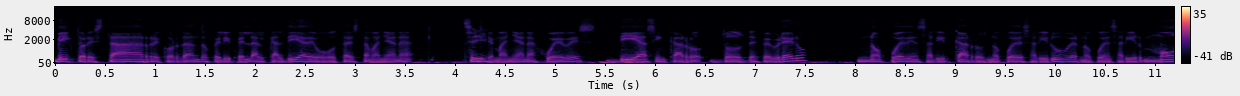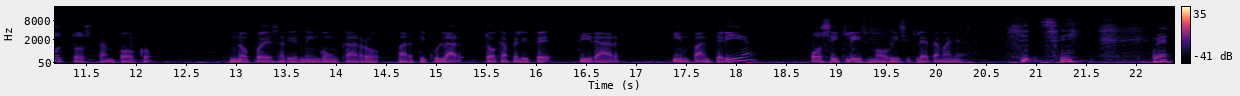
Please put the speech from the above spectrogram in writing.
Víctor está recordando, Felipe, la alcaldía de Bogotá esta mañana, Sí. que mañana jueves, día sin carro 2 de febrero, no pueden salir carros, no puede salir Uber, no pueden salir motos tampoco, no puede salir ningún carro particular. Toca, Felipe, tirar infantería o ciclismo o bicicleta mañana. Sí. Bueno,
